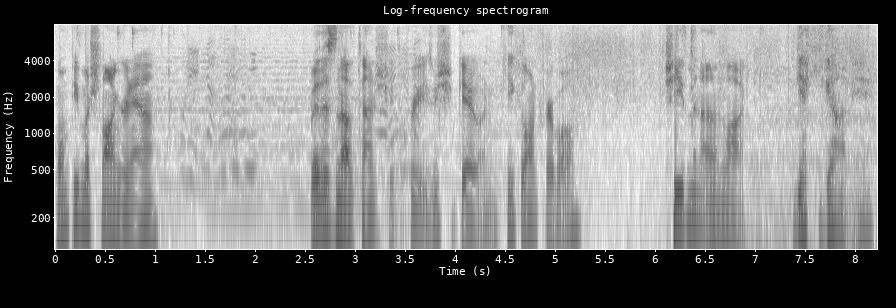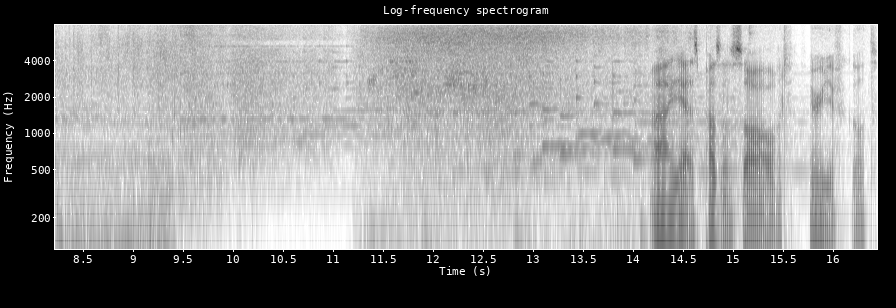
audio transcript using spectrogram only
Won't be much longer now. But this is not the time to shoot the breeze. We should go and keep going, Furball. Achievement unlocked. Gekigami. Ah yes, puzzle solved. Very difficult.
